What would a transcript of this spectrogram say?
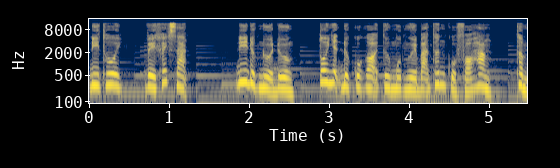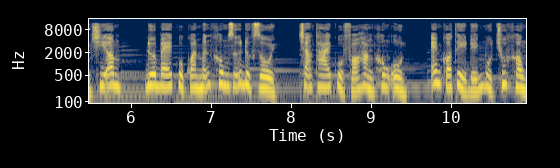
Đi thôi, về khách sạn. Đi được nửa đường, tôi nhận được cuộc gọi từ một người bạn thân của Phó Hằng, Thẩm Chi Âm, đứa bé của Quan Mẫn không giữ được rồi, trạng thái của Phó Hằng không ổn, em có thể đến một chút không?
